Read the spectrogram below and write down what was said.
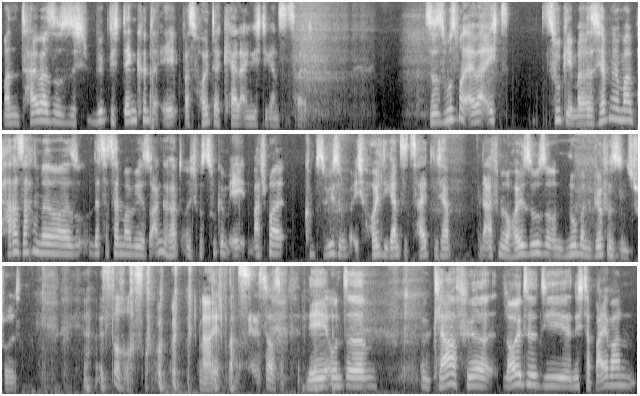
man teilweise sich wirklich denken könnte, ey, was heult der Kerl eigentlich die ganze Zeit? So, das muss man aber echt zugeben. Also ich habe mir mal ein paar Sachen so in letzter Zeit mal wieder so angehört und ich muss zugeben, ey, manchmal kommt es wie so, ich heul die ganze Zeit und ich habe bin einfach nur eine Heulsuse und nur meine Würfel sind schuld. Ja, ist doch auch so. Nein, Spaß. Äh, Ist auch so. Nee, und ähm, klar, für Leute, die nicht dabei waren,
